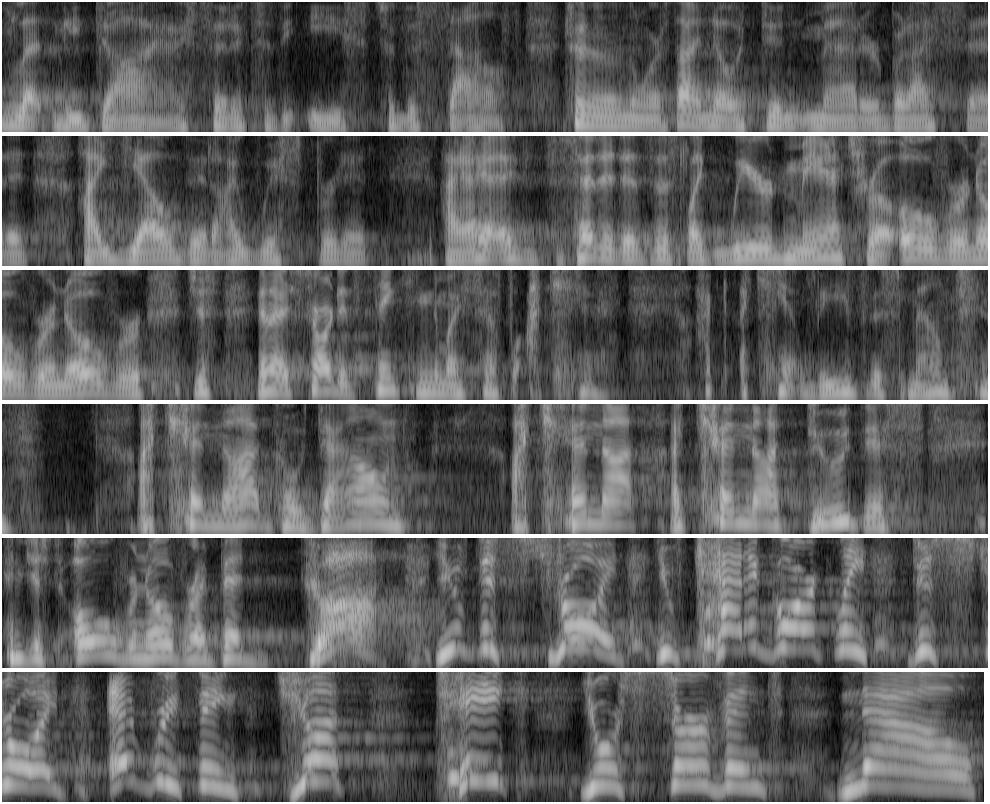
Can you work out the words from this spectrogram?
Let me die. I said it to the east, to the south, to the north. I know it didn't matter, but I said it. I yelled it. I whispered it. I, I said it as this like weird mantra over and over and over. Just, and I started thinking to myself, I can't, I, I can't leave this mountain. I cannot go down. I cannot, I cannot do this. And just over and over, I begged, God, you've destroyed, you've categorically destroyed everything. Just take your servant now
